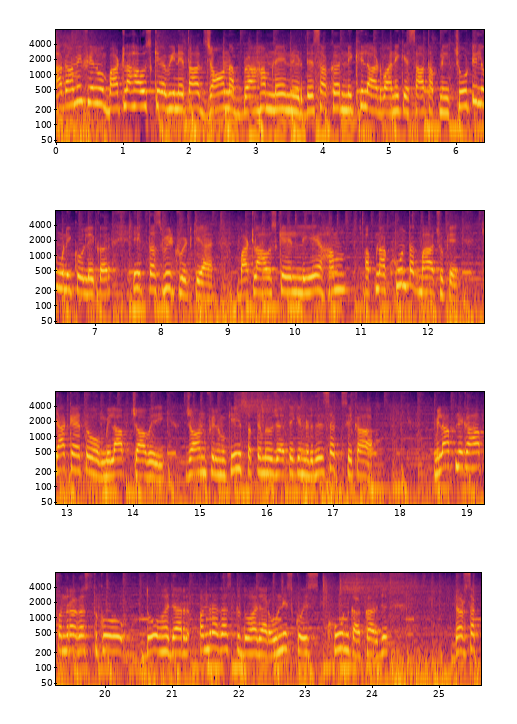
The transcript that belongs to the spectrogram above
आगामी फ़िल्म बाटला हाउस के अभिनेता जॉन अब्राहम ने निर्देशक निखिल आडवाणी के साथ अपनी चोटी लुंगनी को लेकर एक तस्वीर ट्वीट किया है। बाटला हाउस के लिए हम अपना खून तक बहा चुके। क्या कहते हो मिलाप चावेरी जॉन फ़िल्म की सत्यमेव जयते के निर्देशक से कहा। मिलाप ने कहा 15 अगस्त को 2000 15 अगस्त 2019 को इस खून का कर्ज दर्शक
